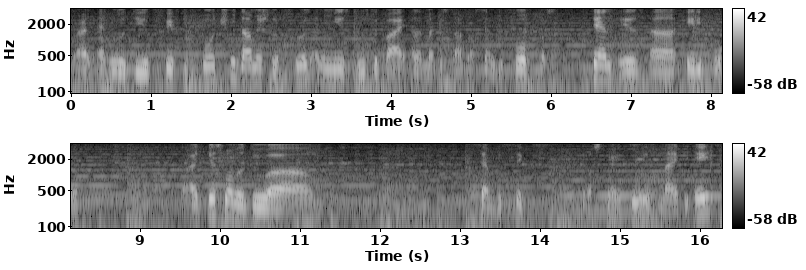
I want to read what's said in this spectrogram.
Right, and he will deal 54 true damage to the first enemies boosted by elemental stars. So 74 plus 10 is uh, 84. Right, this one will do um, 76 plus 22 is 98,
